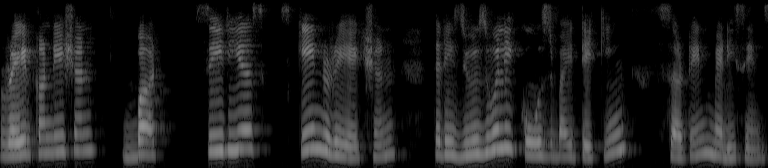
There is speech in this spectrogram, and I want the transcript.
rare condition but serious skin reaction that is usually caused by taking certain medicines.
